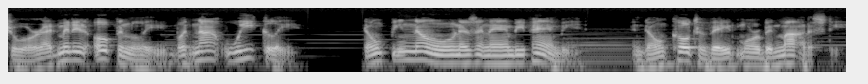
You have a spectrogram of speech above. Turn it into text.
sure, admit it openly, but not weakly. Don't be known as a namby-pamby and don't cultivate morbid modesty.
